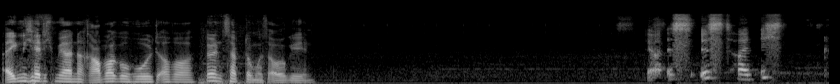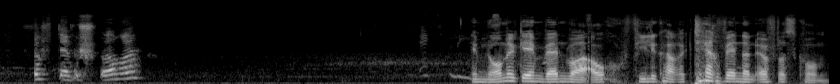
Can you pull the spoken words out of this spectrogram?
Eigentlich hätte ich mir eine Rabber geholt, aber Höllenzepter muss auch gehen. Ja, es ist halt nicht der Beschwörer. Im Normal Game werden wir auch viele Charaktere werden dann öfters kommen.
